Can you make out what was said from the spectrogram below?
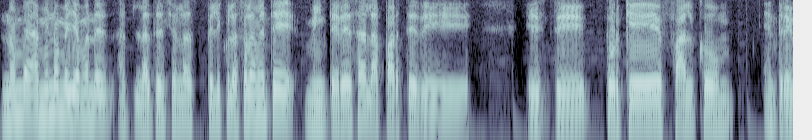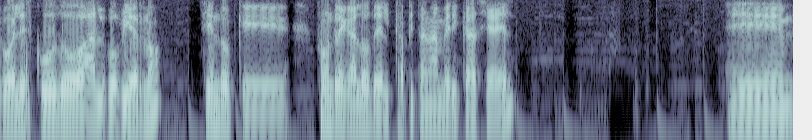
no me, a mí no me llaman la atención las películas, solamente me interesa la parte de este, por qué Falcon entregó el escudo al gobierno, siendo que fue un regalo del Capitán América hacia él. Eh,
